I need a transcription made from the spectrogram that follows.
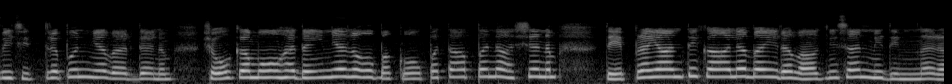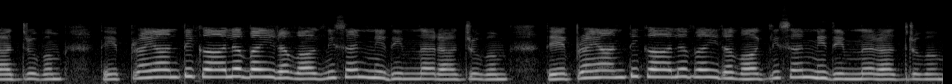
विचित्रपुण्यवर्धनं शोकमोहदैन्यलोभकोपतापनाशनं ते प्रयान्ति कालभैरवाग्निसन्निधिं नराध्रुवं ते प्रयान्ति कालभैरवाग्निसन्निधिं नराध्रुवं ते प्रयान्ति कालभैरवाग्निसन्निधिं नराध्रुवम्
